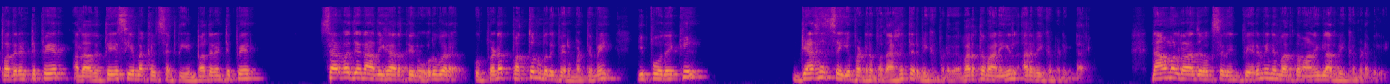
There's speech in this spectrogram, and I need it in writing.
பதினெட்டு பேர் அதாவது தேசிய மக்கள் சக்தியின் பதினெட்டு பேர் சர்வஜன அதிகாரத்தின் ஒருவர் உட்பட பத்தொன்பது பேர் மட்டுமே இப்போதைக்கு கெசட் செய்யப்பட்டிருப்பதாக தெரிவிக்கப்படுகிறது. வர்த்தமானியில் அறிவிக்கப்படுகிறார் நாமல் ராஜபக்சவின் பேரும் இன்னும் வர்த்தமானியில் அறிவிக்கப்படவில்லை.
